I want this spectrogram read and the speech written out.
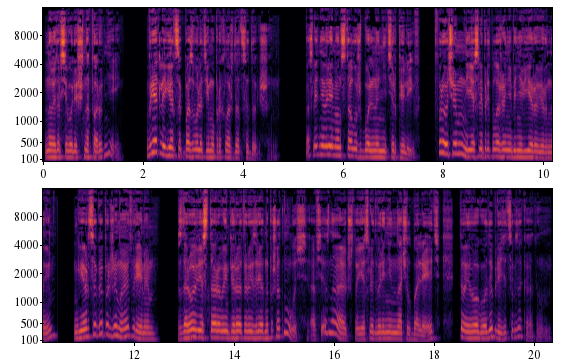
но это всего лишь на пару дней. Вряд ли герцог позволит ему прохлаждаться дольше. Последнее время он стал уж больно нетерпелив. Впрочем, если предположения Беневьера верны, герцога поджимают время. Здоровье старого императора изрядно пошатнулось, а все знают, что если дворянин начал болеть, то его годы близятся к закату.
